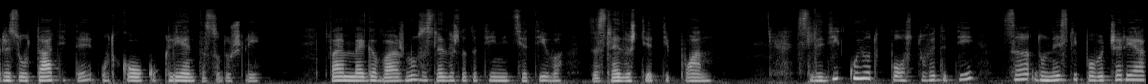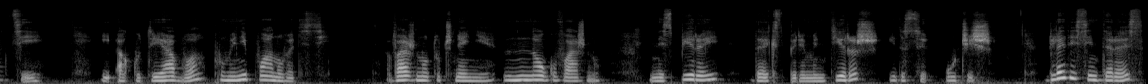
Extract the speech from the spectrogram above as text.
резултатите от колко клиента са дошли. Това е мега важно за следващата ти инициатива, за следващия ти план. Следи кои от постовете ти са донесли повече реакции. И ако трябва, промени плановете си. Важно уточнение, много важно. Не спирай да експериментираш и да се учиш. Гледай с интерес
